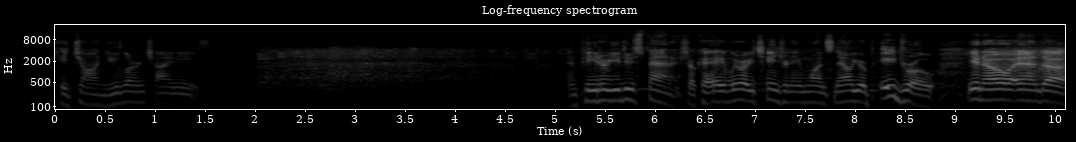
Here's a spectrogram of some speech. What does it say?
Okay, John, you learn Chinese. and Peter, you do Spanish, okay? We already changed your name once. Now you're Pedro, you know, and uh,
